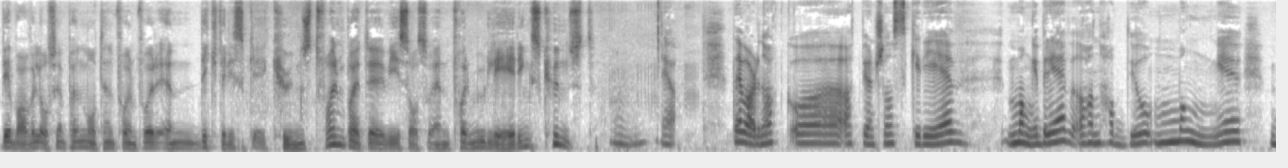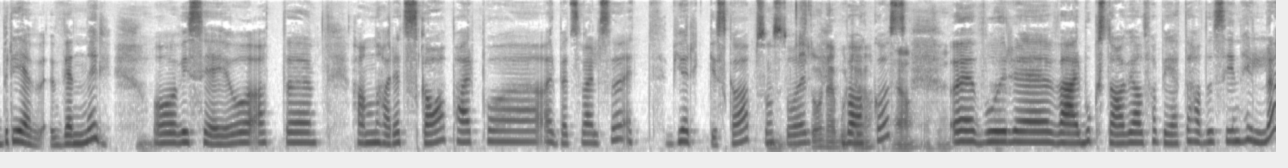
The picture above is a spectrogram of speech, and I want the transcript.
det var vel også på en måte en form for en dikterisk kunstform, på et vis også en formuleringskunst? Mm, ja, det var det nok. Og at Bjørnson skrev mange brev, og han hadde jo mange brevvenner. Og vi ser jo at uh, han har et skap her på arbeidsværelset, et bjørkeskap som mm. står, står borte, bak oss, ja. Ja, uh, hvor uh, hver bokstav i alfabetet hadde sin hylle.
